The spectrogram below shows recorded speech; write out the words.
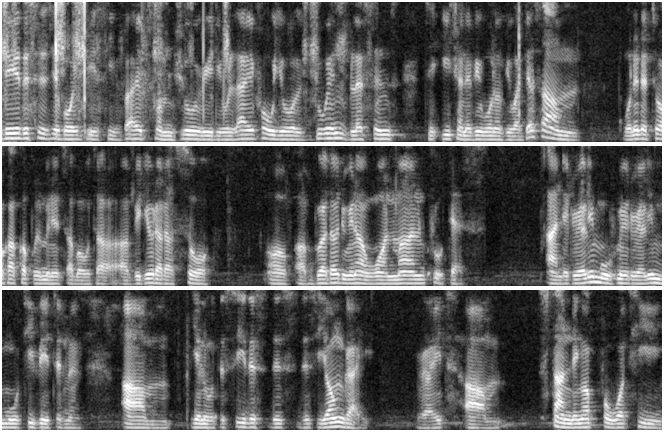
day, this is your boy JC Vibes from Joe Radio Live. How you all doing? Blessings to each and every one of you. I just um wanted to talk a couple minutes about a, a video that I saw of a brother doing a one-man protest, and it really moved me. It really motivated me. Um, you know, to see this this this young guy, right? Um, standing up for what he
